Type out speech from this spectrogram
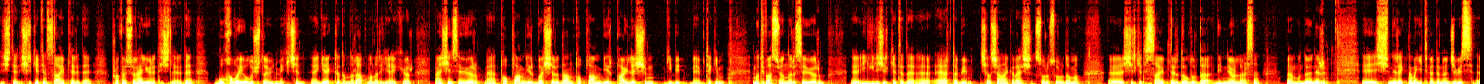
İşte şirketin sahipleri de profesyonel yöneticileri de bu havayı oluşturabilmek için e, gerekli adımları atmaları gerekiyor. Ben şey seviyorum yani toplam bir başarıdan toplam bir paylaşım gibi bir takım motivasyonları seviyorum. E, ilgili şirkete de e, eğer tabii çalışan arkadaş soru sordu ama e, şirketin sahipleri de olur da dinliyorlarsa ben bunu da öneririm. E, şimdi reklama gitmeden önce biz e,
